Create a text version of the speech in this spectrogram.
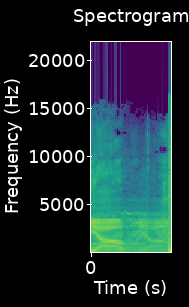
Yeah.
